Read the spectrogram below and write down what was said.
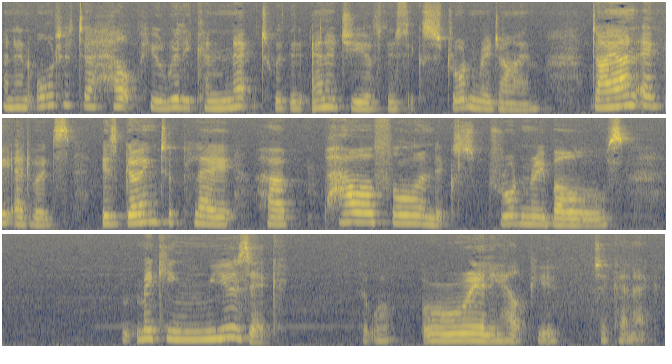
And in order to help you really connect with the energy of this extraordinary time, Diane Egby Edwards is going to play her powerful and extraordinary bowls, making music that will really help you to connect.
